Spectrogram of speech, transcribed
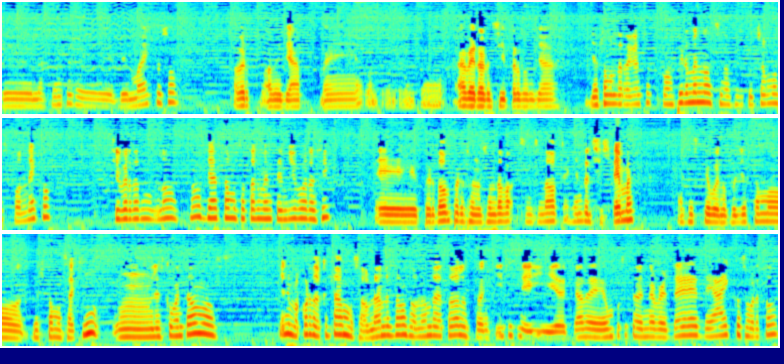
de la gente de, de Microsoft. A ver, a ver, ya, eh, aguanta, aguanta, aguanta. A ver, ahora sí, perdón, ya, ya estamos de regreso. Confírmenos si nos escuchamos con eco. Sí, verdad, no, no, ya estamos totalmente en vivo ahora sí. Eh, perdón, pero se nos andaba, se nos andaba cayendo el sistema. Así es que bueno, pues ya estamos, ya estamos aquí. Mm, les comentábamos, ya ni me acuerdo de qué estábamos hablando, estábamos hablando de todas las franquicias y, acá de un poquito de Never Dead, de Aiko sobre todo.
